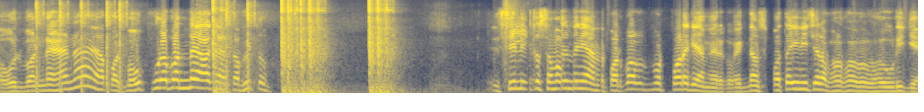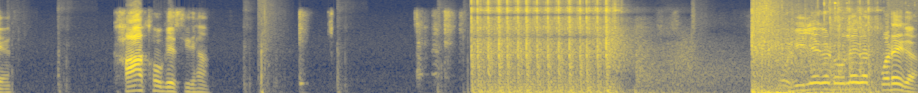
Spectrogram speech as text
बहुत बंदे हैं ना यहाँ पर। बहुत पूरा बंदे आ गए तभी तो। इसीलिए तो समझ में नहीं आया। पड़ पड़ पड़- गया मेरे को। एकदम से पता ही नहीं चला भड़ भड़ उड़ी गया। खाक हो गया सीधा। वो हिलेगा डोलेगा तो पड़ेगा।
